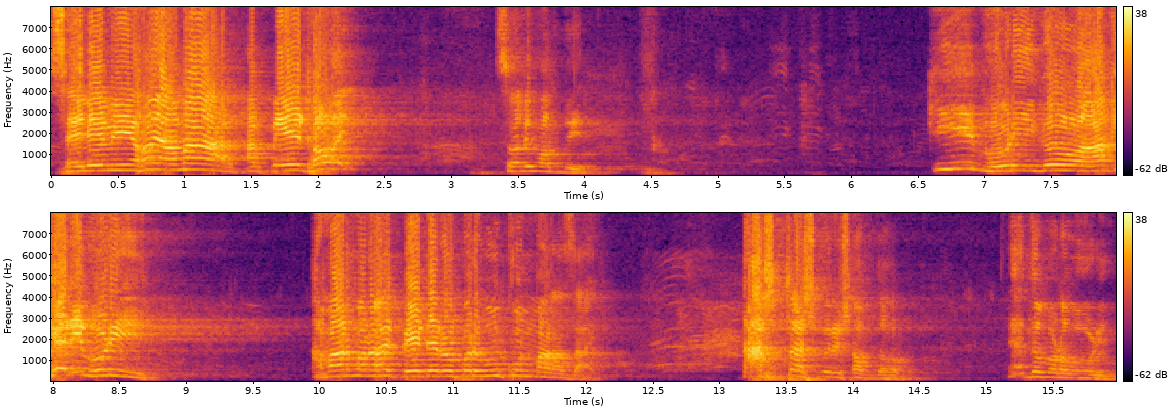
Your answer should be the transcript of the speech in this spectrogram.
ছেলে মেয়ে হয় আমার, আর পেট হয় সলিমদ্দিন কি ভড়ি গো আখেরই ভড়ি। আমার মনে হয় পেটের ওপরে উকুন মারা যায়। টাস টাস করে শব্দ হবে। এত বড় ভড়ি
